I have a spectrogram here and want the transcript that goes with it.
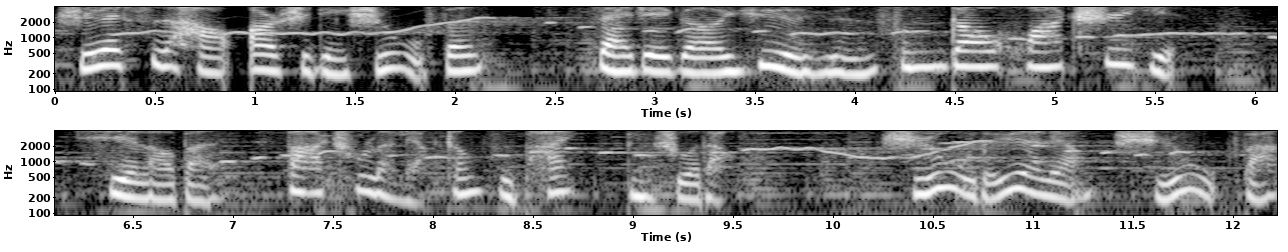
十月四号二十点十五分，在这个月圆风高花痴夜，谢老板发出了两张自拍。并说道：“十五的月亮十五发。”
